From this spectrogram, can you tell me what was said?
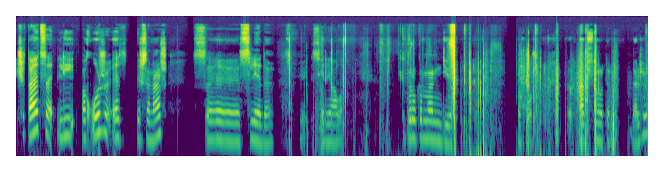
считается ли похоже этот персонаж с э, следа сериала, который командир. Похож. Так, смотрим дальше.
